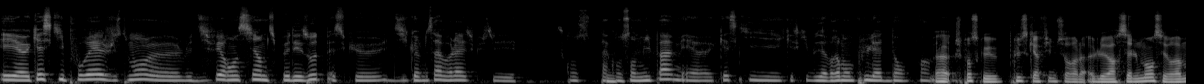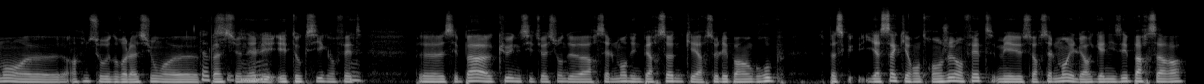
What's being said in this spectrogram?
Et qu'est-ce qui pourrait justement le, différencier un petit peu des autres, parce que dit comme ça, voilà, est-ce que c'est, qu'on, pas Mm. qu'on s'ennuie pas, mais euh, qu'est-ce qui, qu'est-ce qui vous a vraiment plu là-dedans Enfin, Bah, je pense que plus qu'un film sur le harcèlement, c'est vraiment euh, un film sur une relation euh, passionnelle et, et toxique en fait. Euh, c'est pas qu'une situation de harcèlement d'une personne qui est harcelée par un groupe, C'est parce qu'il y a ça qui rentre en jeu en fait, mais ce harcèlement il est organisé par Sarah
